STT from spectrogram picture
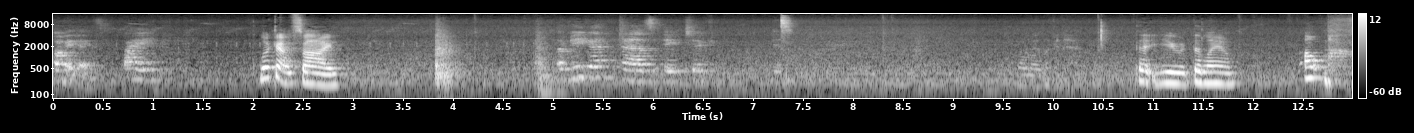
Okay, thanks. Bye. Look outside. Amiga has a tick. What am I looking at? That you, the lamb. Oh,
